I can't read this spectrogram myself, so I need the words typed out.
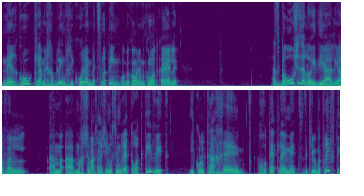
נהרגו כי המחבלים חיכו להם בצמתים, או בכל מיני מקומות כאלה. אז ברור שזה לא אידיאלי, אבל המחשבה שאנשים עושים רטרואקטיבית, היא כל כך אה, חוטאת לאמת, זה כאילו מטריף אותי.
